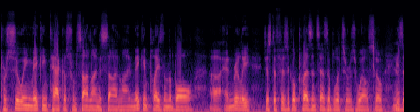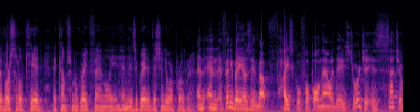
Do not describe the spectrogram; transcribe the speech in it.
pursuing, making tackles from sideline to sideline, making plays on the ball, uh, and really just a physical presence as a blitzer as well. So he's a versatile kid that comes from a great family, and he's a great addition to our program. And, and if anybody knows anything about high school football nowadays, Georgia is such a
